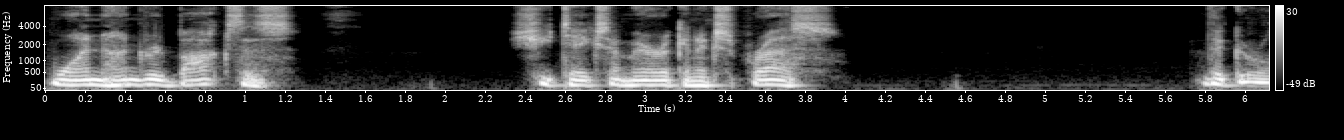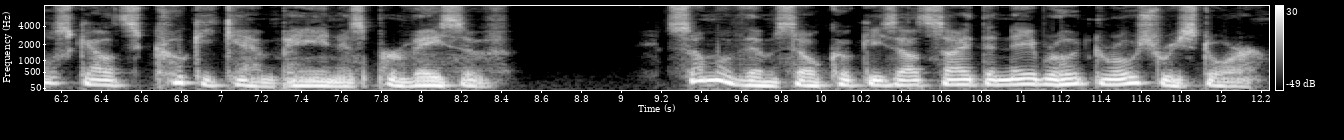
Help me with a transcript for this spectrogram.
One hundred boxes. She takes American Express. The Girl Scouts cookie campaign is pervasive. Some of them sell cookies outside the neighborhood grocery store.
